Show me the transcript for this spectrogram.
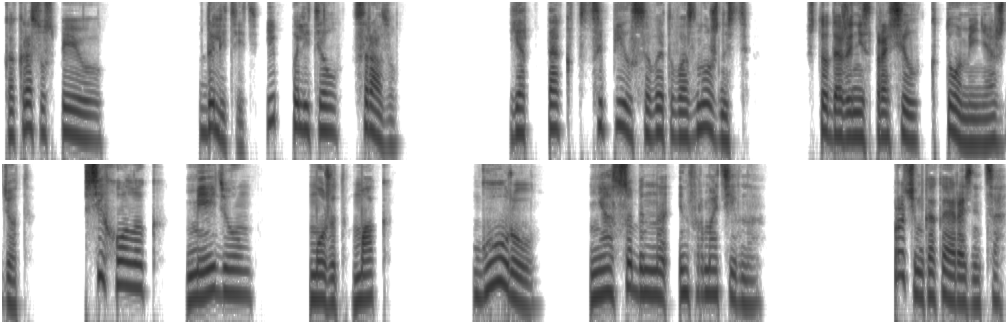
Как раз успею долететь. И полетел сразу. Я так вцепился в эту возможность, что даже не спросил, кто меня ждет. Психолог, медиум, может, маг. Гуру не особенно информативно. Впрочем, какая разница?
